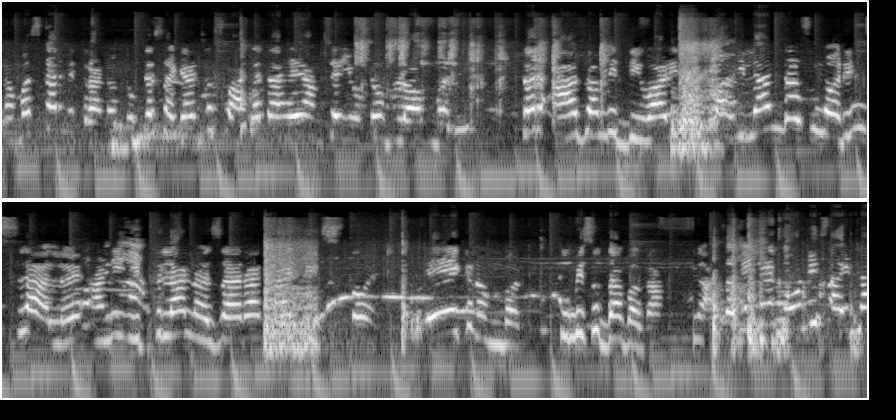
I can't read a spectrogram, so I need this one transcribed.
नमस्कार मित्रांनो तुमच्या सगळ्यांचं स्वागत आहे आमच्या युट्यूब ब्लॉगमध्ये. तर आज आम्ही दिवाळी पहिल्यांदाच मरीन्सला आलोय आणि इथला नजारा काय दिसतोय? एक नंबर. तुम्ही सुद्धा बघा. आता इकडे दोन्ही साईडला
